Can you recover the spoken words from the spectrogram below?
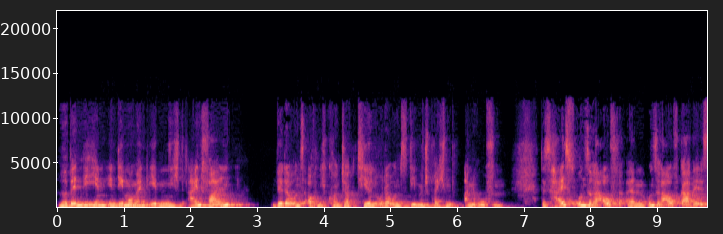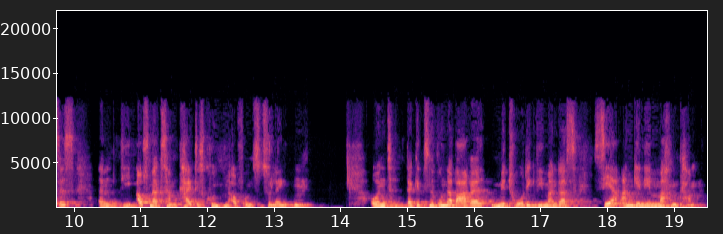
Nur wenn wir ihnen in dem Moment eben nicht einfallen, wird er uns auch nicht kontaktieren oder uns dementsprechend anrufen. Das heißt, unsere, Auf, ähm, unsere Aufgabe ist es, ähm, die Aufmerksamkeit des Kunden auf uns zu lenken. Und da gibt es eine wunderbare Methodik, wie man das sehr angenehm machen kann.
